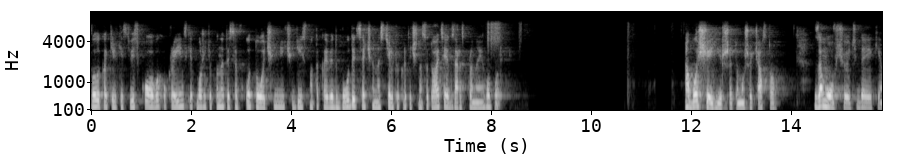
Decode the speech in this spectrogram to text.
велика кількість військових українських можуть опинитися в оточенні. Чи дійсно таке відбудеться, чи настільки критична ситуація, як зараз про неї говорять? Або ще гірше, тому що часто замовчують деякі.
